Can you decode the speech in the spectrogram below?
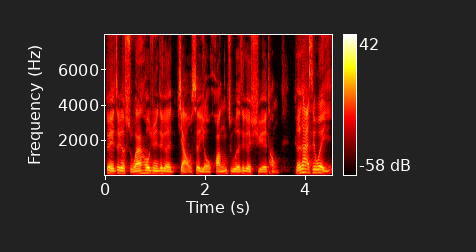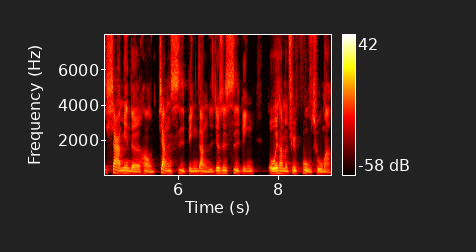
对这个蜀汉后郡这个角色有皇族的这个血统，可是他还是为下面的哈将士兵这样子，就是士兵都为他们去付出嘛。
